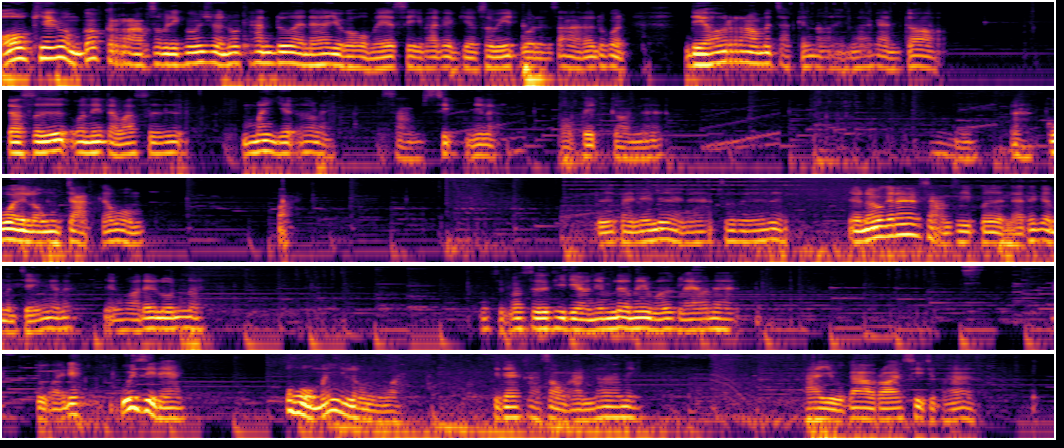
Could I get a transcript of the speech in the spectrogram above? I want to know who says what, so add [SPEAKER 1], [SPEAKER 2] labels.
[SPEAKER 1] โอเคครับผมก็กราบสวัสดีคุณผู้ชมทุกท่านด้วยนะอยู่กับผมเอซีพัทกับเกมสวิตบนหนึ่งซ่าแล้วทุกคน เดี๋ยวเรามาจัดกันหน่อยแล้วกันก็ จะซื้อวันนี้แต่ว่าซื้อไม่เยอะเท่าไหร่สามสิบนี่แหละขอเป็ดก่อนนะอะกล้วยลงจัดครับผมไปซื้อไปเรื่อยๆนะซื้อไปเรื่อยๆเดี๋ยวน้อยก็ได้สามสี่เปิดแหล้วถ้าเกิดมันเจ๊งอะนนะยังพอได้ลุ้นหน่อยรู้สึกว่าซื้อทีเดียวเนี่ยเริ่มไม่เวิร์กแล้วนะฮะ สวยดิอุ้ยสีแดง โอ้โห ไม่ลงว่ะ สีแดงขาดสองอันเท่านั้นเองตายอยู่เก้าร้อยสี่สิบห้า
